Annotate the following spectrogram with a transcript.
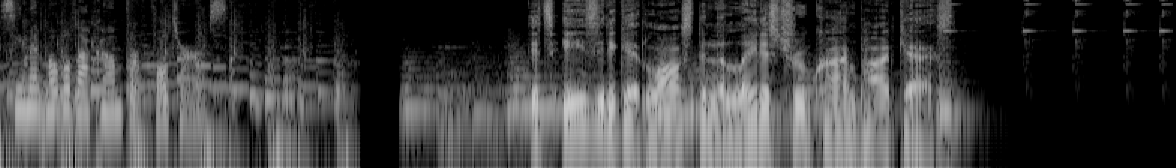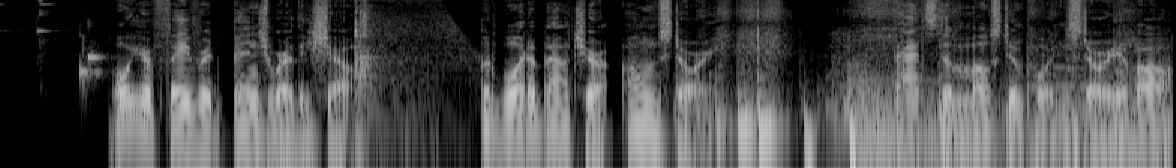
See mintmobile.com for full terms. It's easy to get lost in the latest true crime podcast or your favorite binge worthy show. But what about your own story? That's the most important story of all,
